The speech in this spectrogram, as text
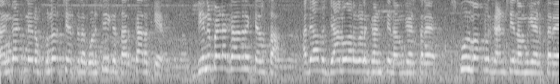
ಸಂಘಟನೆಯನ್ನು ಪುನಶ್ಚೇತನಗೊಳಿಸಿ ಈಗ ಸರ್ಕಾರಕ್ಕೆ ದಿನ ಬೆಳಗಾದರೆ ಕೆಲಸ. ಅದ್ಯಾವುದು ಜಾನುವಾರುಗಳ ಗಣತಿ ನಮ್ಗೆ ಹೇಳ್ತಾರೆ ಸ್ಕೂಲ್ ಮಕ್ಳ ಗಣತಿ ನಮ್ಗೆ ಹೇಳ್ತಾರೆ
